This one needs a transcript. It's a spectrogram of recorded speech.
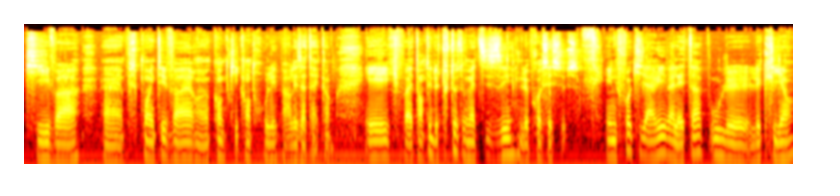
qui va se pointer vers un compte qui est contrôlé par les attaquants et qui va tenter de tout automatiser le processus. Une fois qu'il arrive à l'étape où le, client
